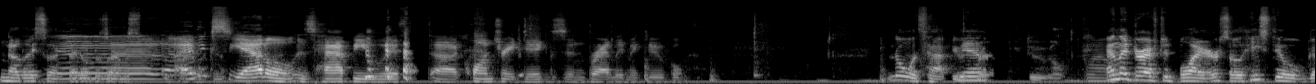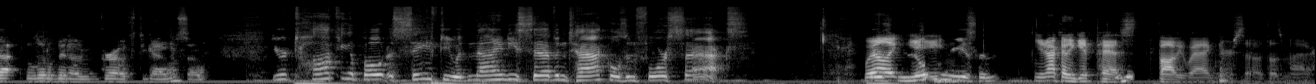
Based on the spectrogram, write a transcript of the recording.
No, they suck. They don't deserve us. Uh, I think Seattle is happy with uh, Quandre Diggs and Bradley McDougald. No one's happy with Yeah. Brett Dougal. And they drafted Blair, so he still got a little bit of growth to go. So You're talking about a safety with 97 tackles and four sacks. Well, There's no y- y- reason. you're not going to get past Bobby Wagner, so it doesn't matter.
